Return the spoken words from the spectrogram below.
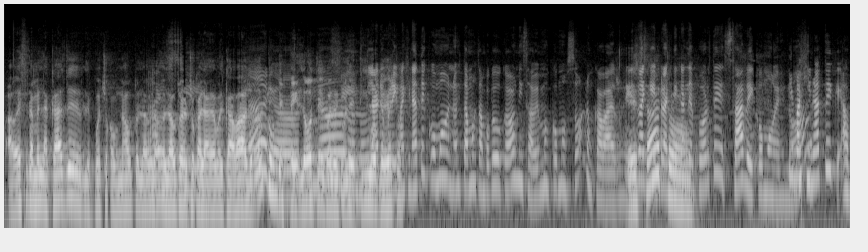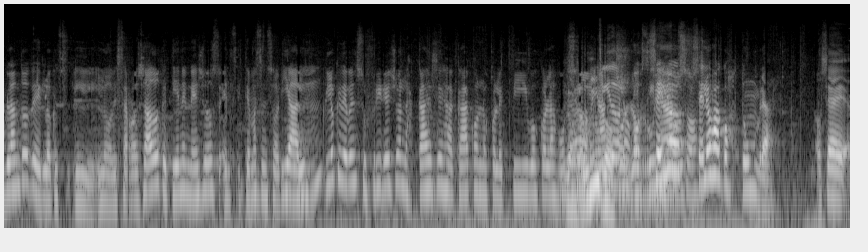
a veces también en la calle le puede chocar un auto, el, el Ay, auto le sí. choca la- el caballo, es como un Claro. despelote con el colectivo. Claro, que pero imagínate cómo no estamos tampoco educados ni sabemos cómo son los caballos. Ella que practica el deporte sabe cómo es, ¿no? Imagínate que hablando de lo que es- lo desarrollado que tienen ellos el sistema sensorial, Ujú. ¿qué es lo que deben sufrir ellos en las calles acá con los colectivos, con las Los bocinas, ruidos. Los ruidos? Se los, se los acostumbra. O sea,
